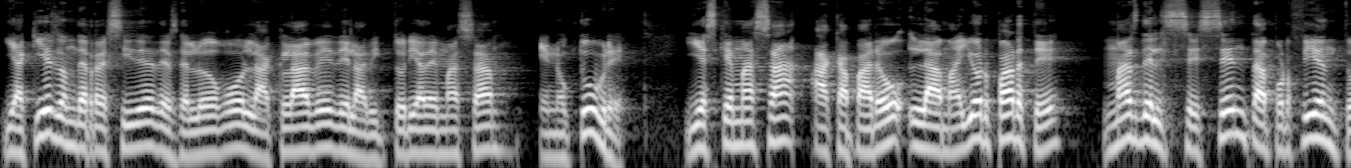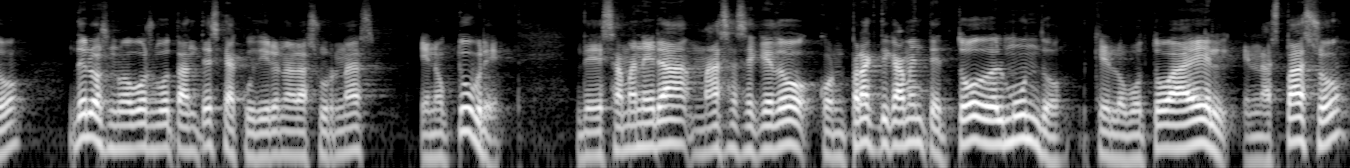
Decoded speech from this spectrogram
Y aquí es donde reside desde luego la clave de la victoria de Massa en octubre. Y es que Massa acaparó la mayor parte, más del 60% de los nuevos votantes que acudieron a las urnas en octubre. De esa manera, Massa se quedó con prácticamente todo el mundo que lo votó a él en las PASO,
